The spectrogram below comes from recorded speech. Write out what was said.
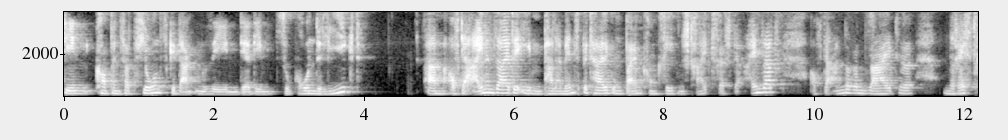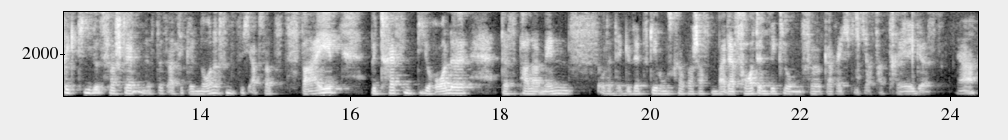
den Kompensationsgedanken sehen, der dem zugrunde liegt. Ähm, auf der einen Seite eben Parlamentsbeteiligung beim konkreten Streitkräfteeinsatz, auf der anderen Seite ein restriktives Verständnis des Artikel 59 Absatz 2 betreffend die Rolle des Parlaments oder der Gesetzgebungskörperschaften bei der Fortentwicklung völkerrechtlicher Verträge. Ja,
